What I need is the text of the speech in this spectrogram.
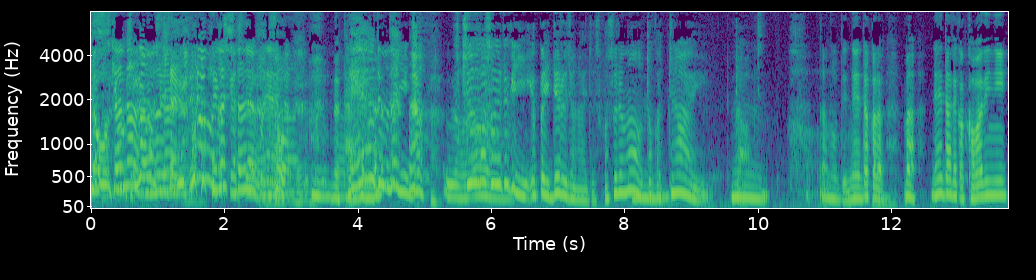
病気も怪我もしたよね。怪我したよね。そうでも何？じゃあ 普通はそういう時にやっぱり出るじゃないですか。それもとか出ないんだ、うん。なのでねだからまあね誰か代わりに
